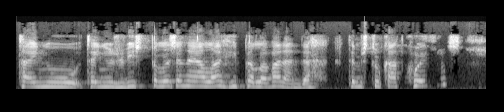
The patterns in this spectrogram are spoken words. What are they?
tenho, tenho-os visto pela janela e pela varanda. Temos trocado coisas,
